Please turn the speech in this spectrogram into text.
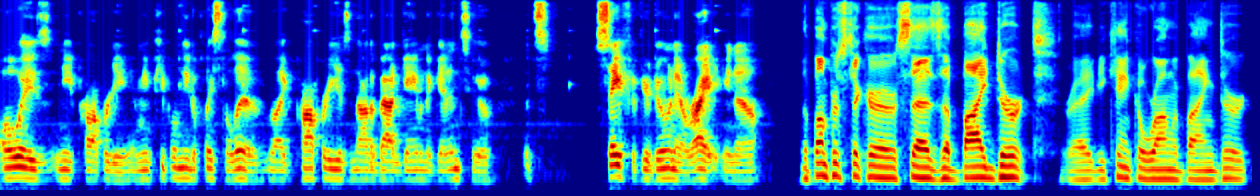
always need property. I mean, people need a place to live. Like property is not a bad game to get into. It's safe if you're doing it right. You know. The bumper sticker says uh, "buy dirt," right? You can't go wrong with buying dirt.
